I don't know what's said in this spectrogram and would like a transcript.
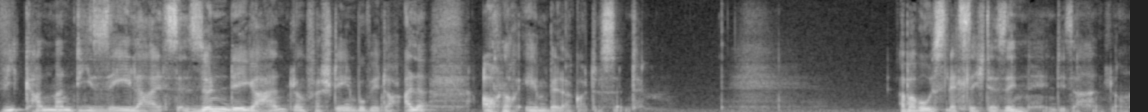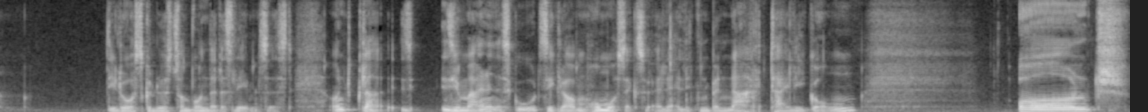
wie kann man die Seele als sündige Handlung verstehen, wo wir doch alle auch noch Ebenbilder Gottes sind? Aber wo ist letztlich der Sinn in dieser Handlung, die losgelöst vom Wunder des Lebens ist? Und klar, sie, sie meinen es gut, sie glauben, Homosexuelle erlitten Benachteiligung und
